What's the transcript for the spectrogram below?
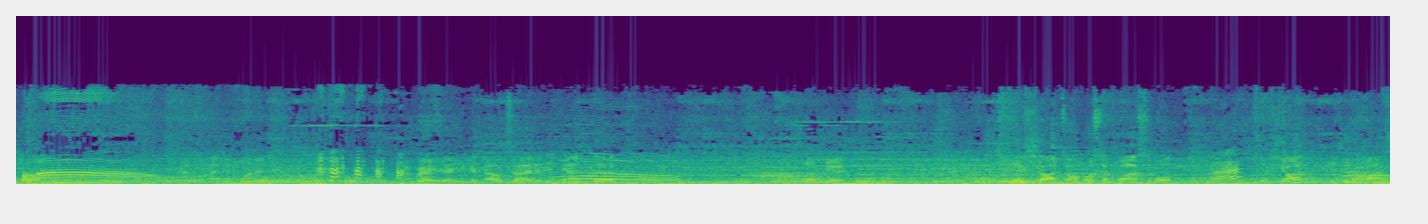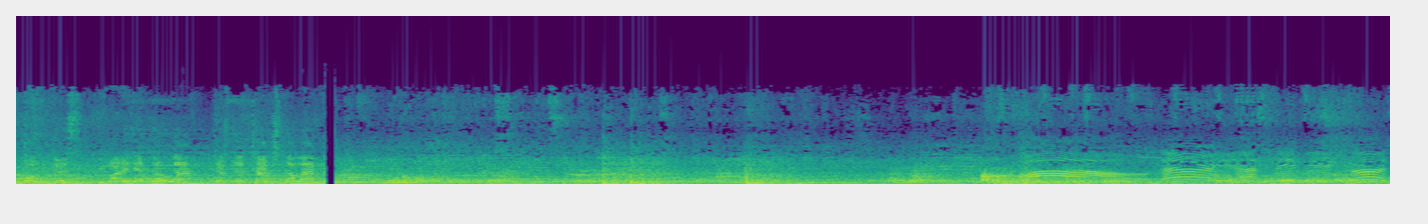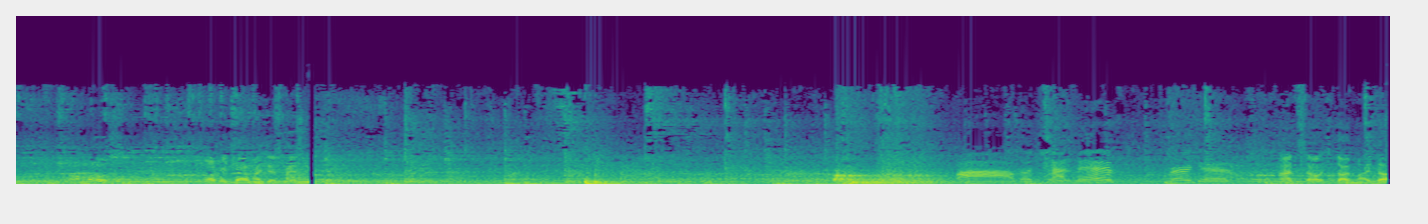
Wow. I just wanted to. Remember I said you get the outside and you can't. Uh, Oh. okay. This shot's almost impossible. What? This shot is impossible because you got to hit the left, just to touch the left. Wow. There, yes, baby. Good. Almost. Every time I just miss. Wow. Good shot, babe. Very good. That's how it's done, my dog.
